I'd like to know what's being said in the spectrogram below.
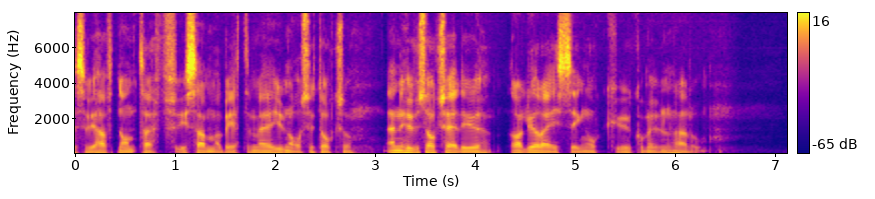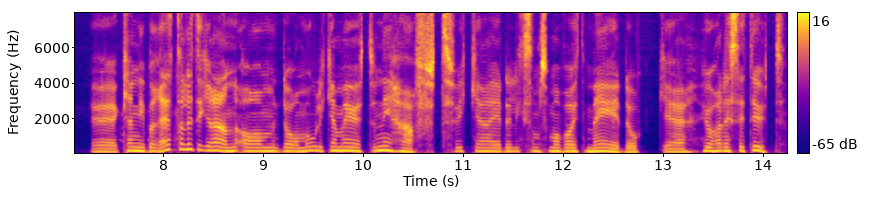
Så vi har haft någon träff i samarbete med gymnasiet också. Men i huvudsak så är det ju Rally Racing och kommunen här då. Kan ni berätta lite grann om de olika möten ni haft? Vilka är det liksom som har varit med och hur har det sett ut?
